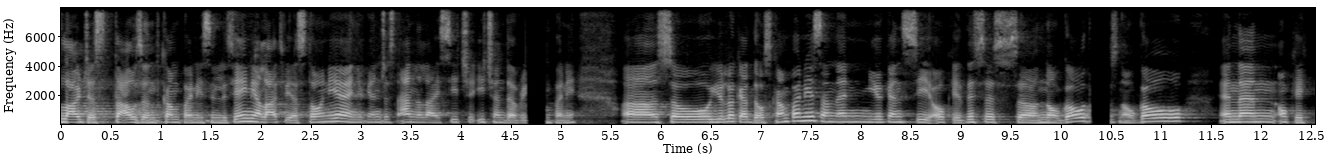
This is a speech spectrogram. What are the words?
largest thousand companies in Lithuania, Latvia, Estonia, and you can just analyze each each and every company. Uh, so you look at those companies, and then you can see, okay, this is uh, no go, this is no go, and then okay,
